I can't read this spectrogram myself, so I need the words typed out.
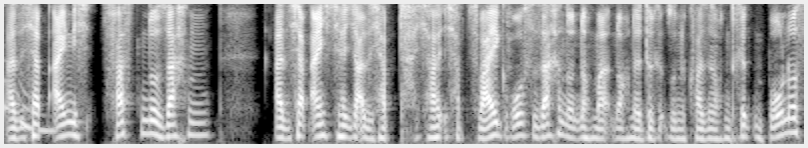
Also ich habe eigentlich fast nur Sachen, also ich habe eigentlich, ich- also ich habe ich hab, ich hab zwei große Sachen und noch mal noch eine so eine quasi noch einen dritten Bonus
